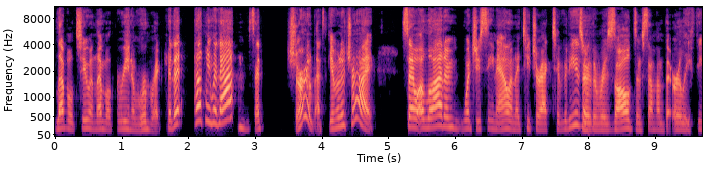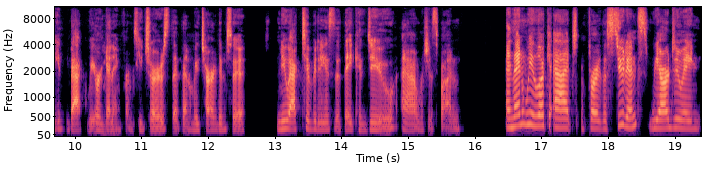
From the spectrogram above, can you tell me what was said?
level two and level three in a rubric. Could it help me with that? And said, Sure, let's give it a try. So, a lot of what you see now in the teacher activities are the result of some of the early feedback we were mm-hmm. getting from teachers that then we turned into new activities that they could do, uh, which is fun. And then we look at for the students, we are doing,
